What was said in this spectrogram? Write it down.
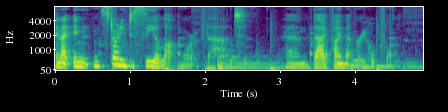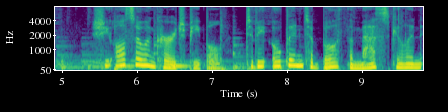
and I, am starting to see a lot more of that, and I find that very hopeful. She also encouraged people to be open to both the masculine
